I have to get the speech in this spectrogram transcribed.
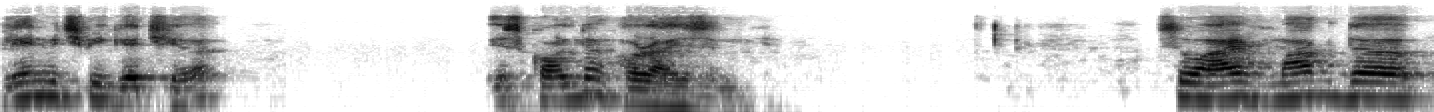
plane which we get here is called the horizon. So I've marked the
